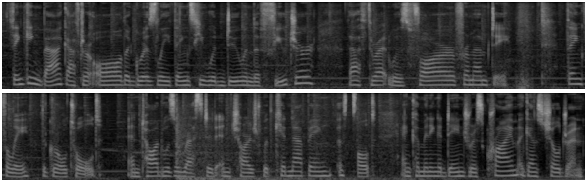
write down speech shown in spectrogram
Thinking back after all the grisly things he would do in the future, that threat was far from empty. Thankfully, the girl told, and Todd was arrested and charged with kidnapping, assault, and committing a dangerous crime against children.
